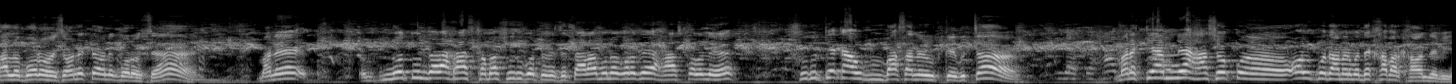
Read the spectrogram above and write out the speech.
ভালো বড় হয়েছে। অনেকটা অনেক বড় হয়েছে হ্যাঁ? মানে নতুন যারা হাঁস খামার শুরু করতে চাইছে, তারা মনে করো যে হাঁস পালনে শুধু টেকা বাঁচানোর উঠকে বুঝছ? মানে কেমনে হাঁসও অল্প দামের মধ্যে খাবার খাওয়ান যাবি?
